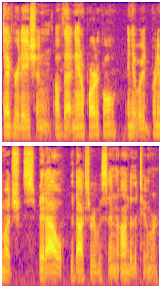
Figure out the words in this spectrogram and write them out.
degradation of that nanoparticle and it would pretty much spit out the doxorubicin onto the tumor.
